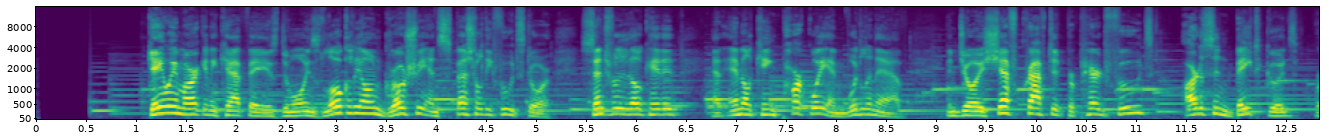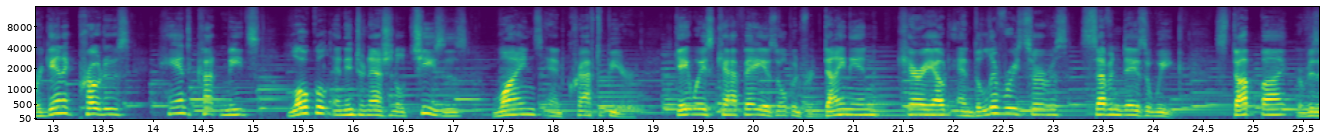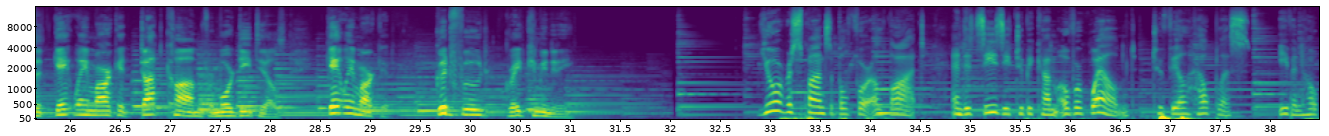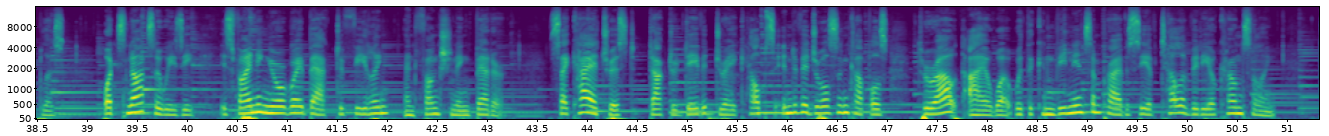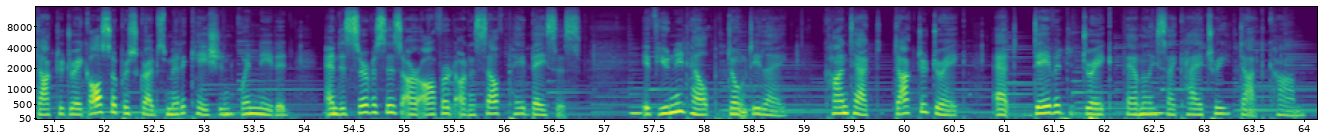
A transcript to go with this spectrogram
Gateway Market and Cafe is Des Moines' locally owned grocery and specialty food store, centrally located at ML King Parkway and Woodland Ave. Enjoy chef crafted prepared foods artisan baked goods, organic produce, hand cut meats, local and international cheeses, wines, and craft beer. Gateway's Cafe is open for dine in, carry out, and delivery service seven days a week. Stop by or visit gatewaymarket.com for more details. Gateway Market, good food, great community. You're responsible for a lot, and it's easy to become overwhelmed, to feel helpless, even hopeless. What's not so easy is finding your way back to feeling and functioning better. Psychiatrist Dr. David Drake helps individuals and couples throughout Iowa with the convenience and privacy of televideo counseling. Dr. Drake also prescribes medication when needed, and his services are offered on a self pay basis. If you need help, don't delay. Contact Dr. Drake at daviddrakefamilypsychiatry.com.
